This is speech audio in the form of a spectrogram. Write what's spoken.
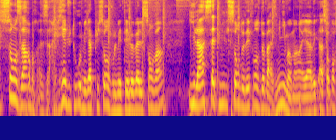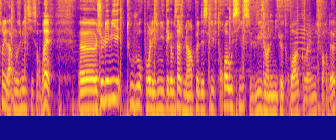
sans arbre, rien du tout, Omega puissance vous le mettez level 120. Il a 7100 de défense de base, minimum, hein, et avec, à 100% il a 11600. Bref, euh, je lui ai mis toujours pour les unités comme ça, je mets un peu d'esquive 3 ou 6, lui je n'en ai mis que 3, quand même, histoire de...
